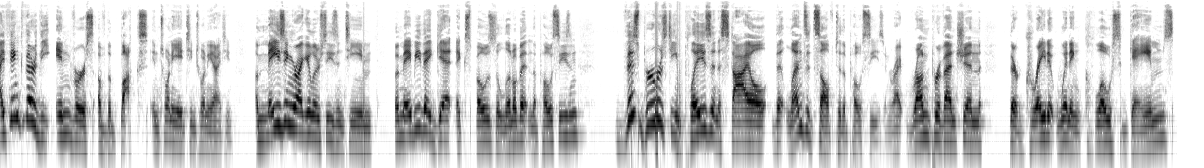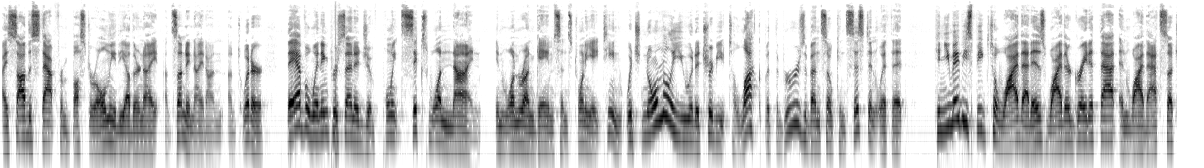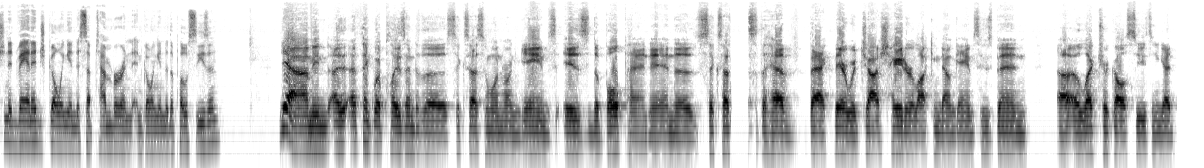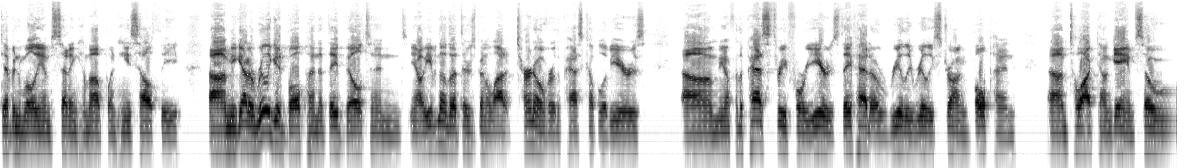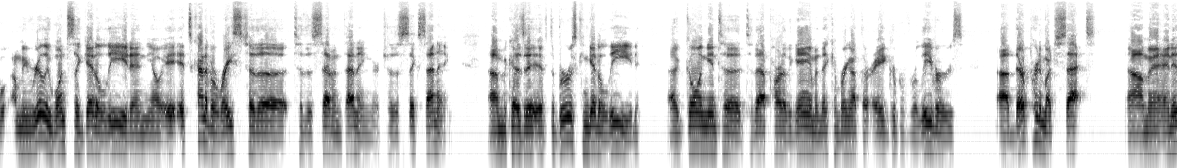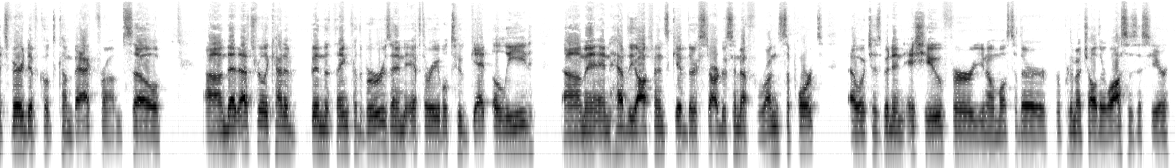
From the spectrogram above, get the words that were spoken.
I think they're the inverse of the Bucks in 2018, 2019 amazing regular season team, but maybe they get exposed a little bit in the postseason. This Brewers team plays in a style that lends itself to the postseason, right? Run prevention. They're great at winning close games. I saw the stat from Buster Olney the other night on Sunday night on, on Twitter. They have a winning percentage of .619 in one run games since 2018, which normally you would attribute to luck, but the Brewers have been so consistent with it. Can you maybe speak to why that is, why they're great at that, and why that's such an advantage going into September and, and going into the postseason? Yeah, I mean, I, I, think what plays into the success in one-run games is the bullpen and the success that they have back there with Josh Hader locking down games, who's been uh, electric all season. You got Devin Williams setting him up when he's healthy. Um, you got a really good bullpen that they built, and you know, even though that there's been a lot of turnover the past couple of years, um, you know, for the past three, four years, they've had a really, really strong bullpen um, to lock down games. So I mean, really, once they get a lead, and you know, it, it's kind of a race to the to the seventh inning or to the sixth inning, um, because if the Brewers can get a lead uh, going into to that part of the game, and they can bring up their A group of relievers, uh, they're pretty much set, um, and, it's very difficult to come back from. So. Um, that that's really kind of been the thing for the Brewers, and if they're able to get a lead um, and, and, have the offense give their starters enough run support, uh, which has been an issue for you know most of their for pretty much all their losses this year.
